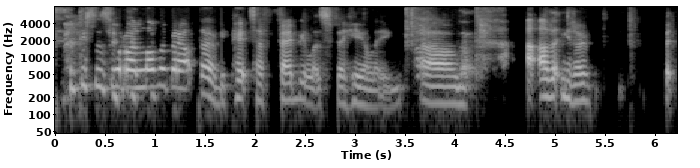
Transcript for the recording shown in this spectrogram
this is what I love about them. Pets are fabulous for healing. Um, other, you know, but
